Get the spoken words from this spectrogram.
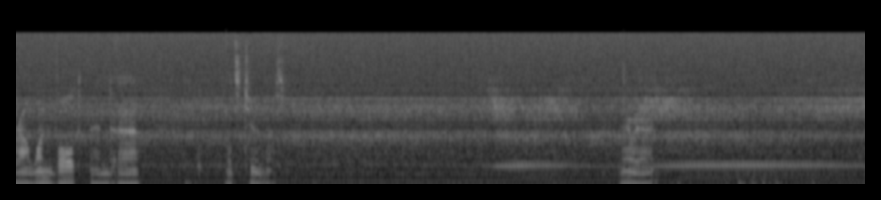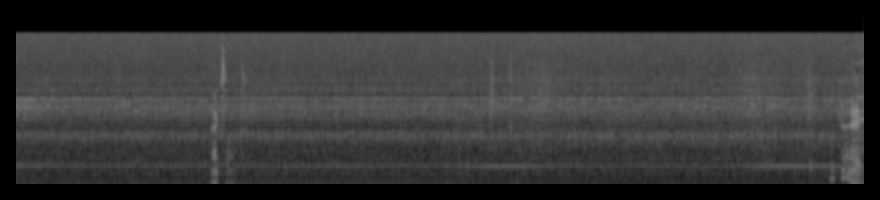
around 1 volt and uh, let's tune this. There we are. Excellent. Okay.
